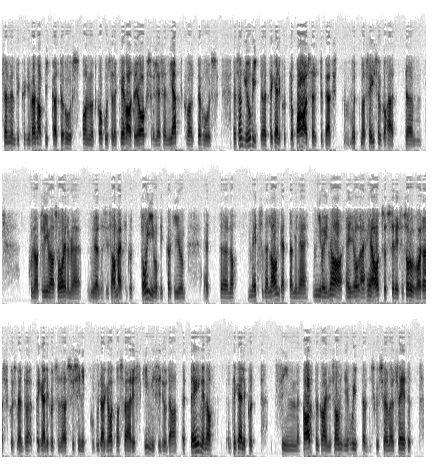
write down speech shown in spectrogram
see on nüüd ikkagi väga pikalt õhus olnud kogu selle kevade jooksul ja see on jätkuvalt õhus. ja see ongi huvitav, et tegelikult globaalselt ju peaks võtma seisukoha, et ähm, kuna kliima soojenemine nii-öelda siis ametlikult toimub ikkagi ju, et äh, noh, metsade langetamine nii või naa ei ole hea otsus sellises olukorras, kus meil tuleb tegelikult seda süsinikku kuidagi atmosfäärist kinni siduda. et teine noh, tegelikult siin Tartu kandis ongi huvitav diskussioon veel see, et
